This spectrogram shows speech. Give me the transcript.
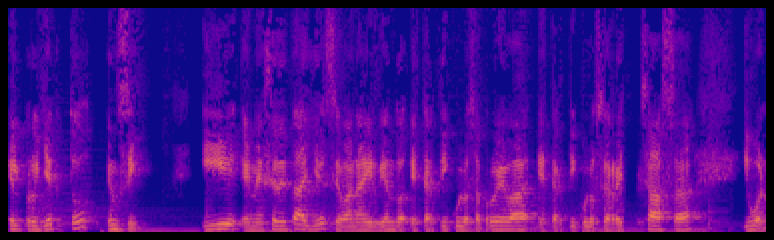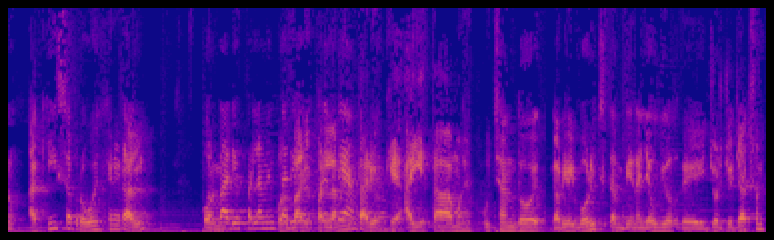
el proyecto en sí y en ese detalle se van a ir viendo, este artículo se aprueba, este artículo se rechaza, y bueno, aquí se aprobó en general. Por varios parlamentarios. Por varios parlamentarios, que ahí estábamos escuchando Gabriel Boric, también hay audios de Giorgio Jackson,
